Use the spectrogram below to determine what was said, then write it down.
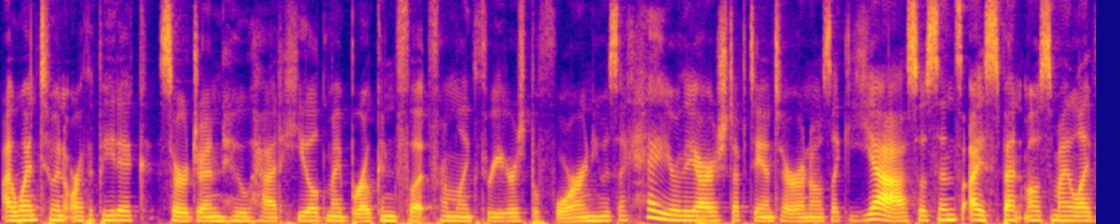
I went to an orthopedic surgeon who had healed my broken foot from like three years before. And he was like, hey, you're the Irish step dancer. And I was like, yeah. So since I spent most of my life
